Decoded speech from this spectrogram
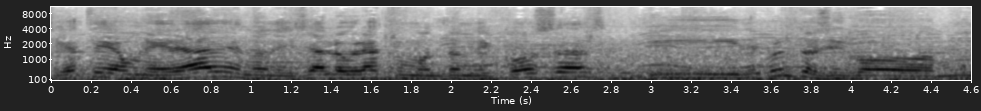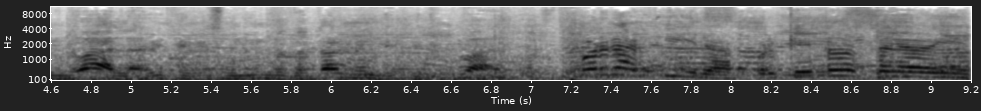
llegaste a una edad en donde ya lograste un montón de cosas y de pronto llegó Mundo Ala, viste que es un mundo totalmente espiritual. Por la gira, porque todo será bien.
